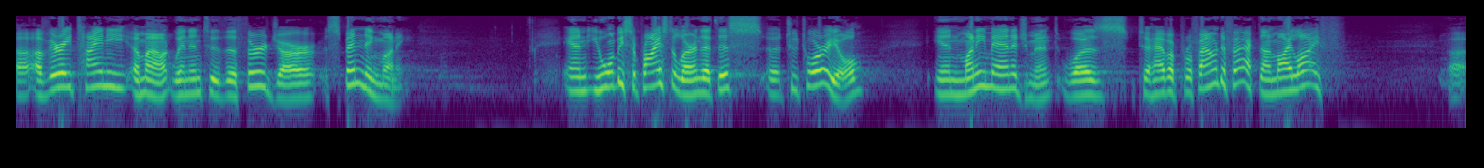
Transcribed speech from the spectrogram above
uh, a very tiny amount went into the third jar, spending money. And you won't be surprised to learn that this uh, tutorial in money management was to have a profound effect on my life. Uh,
